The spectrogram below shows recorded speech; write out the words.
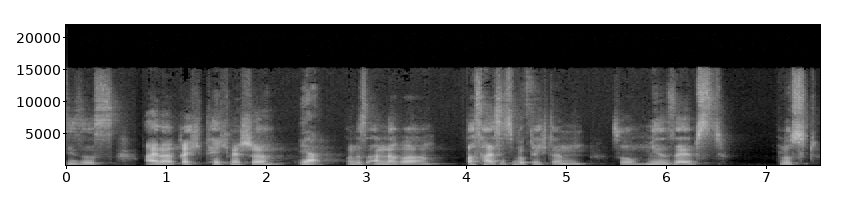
dieses eine recht technische ja. und das andere, was heißt es wirklich denn so mir selbst Lust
